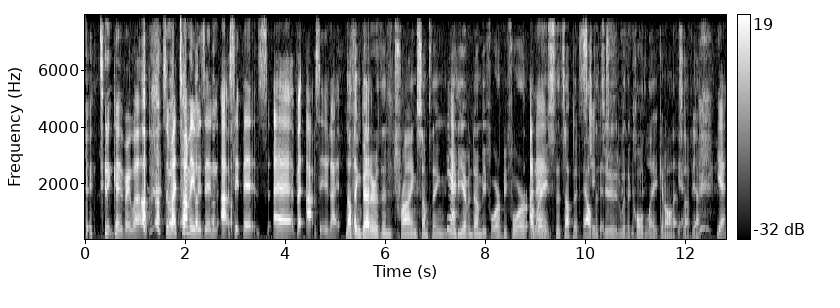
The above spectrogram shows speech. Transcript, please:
it didn't go very well. So my tummy was in absolute bits, uh, but absolutely like Nothing better than trying something Yeah. maybe you haven't done before before a race that's up at Stupid. altitude with a cold lake and all that Yeah. stuff. Yeah. yeah,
